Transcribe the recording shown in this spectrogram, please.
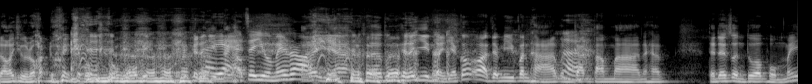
เราก็อยู่รอดด้วยแต่ผมผมผมไม่เคยได้นายยินใหญ่นะครัอาบจจะอยู่ไม่รอดอะไรอย่างเงี้ยเออเพิ่งเคยได้ยินอะไรเงี้ยก็อาจจะมีปัญหาเหมือนกันตามมานะครับ แต่โดยส่วนตัวผมไม่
